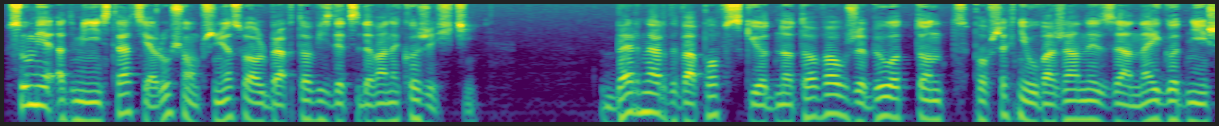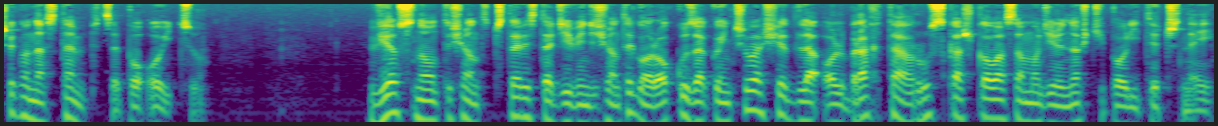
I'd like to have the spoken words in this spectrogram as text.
W sumie administracja Rusią przyniosła Olbrachtowi zdecydowane korzyści. Bernard Wapowski odnotował, że był odtąd powszechnie uważany za najgodniejszego następcę po ojcu. Wiosną 1490 roku zakończyła się dla Olbrachta ruska szkoła samodzielności politycznej.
